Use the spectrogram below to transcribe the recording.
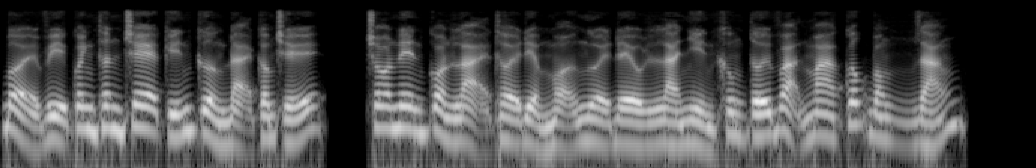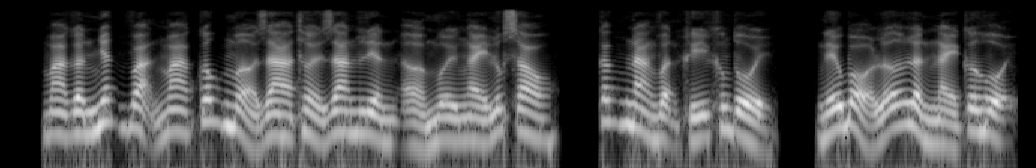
bởi vì quanh thân che kín cường đại cấm chế, cho nên còn lại thời điểm mọi người đều là nhìn không tới vạn ma cốc bóng dáng. Mà gần nhất vạn ma cốc mở ra thời gian liền ở 10 ngày lúc sau, các nàng vận khí không tồi, nếu bỏ lỡ lần này cơ hội,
